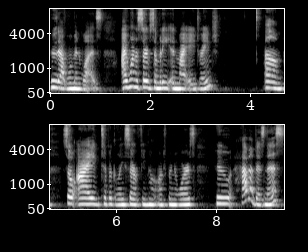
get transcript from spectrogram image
who that woman was. I want to serve somebody in my age range. Um, so I typically serve female entrepreneurs who have a business.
